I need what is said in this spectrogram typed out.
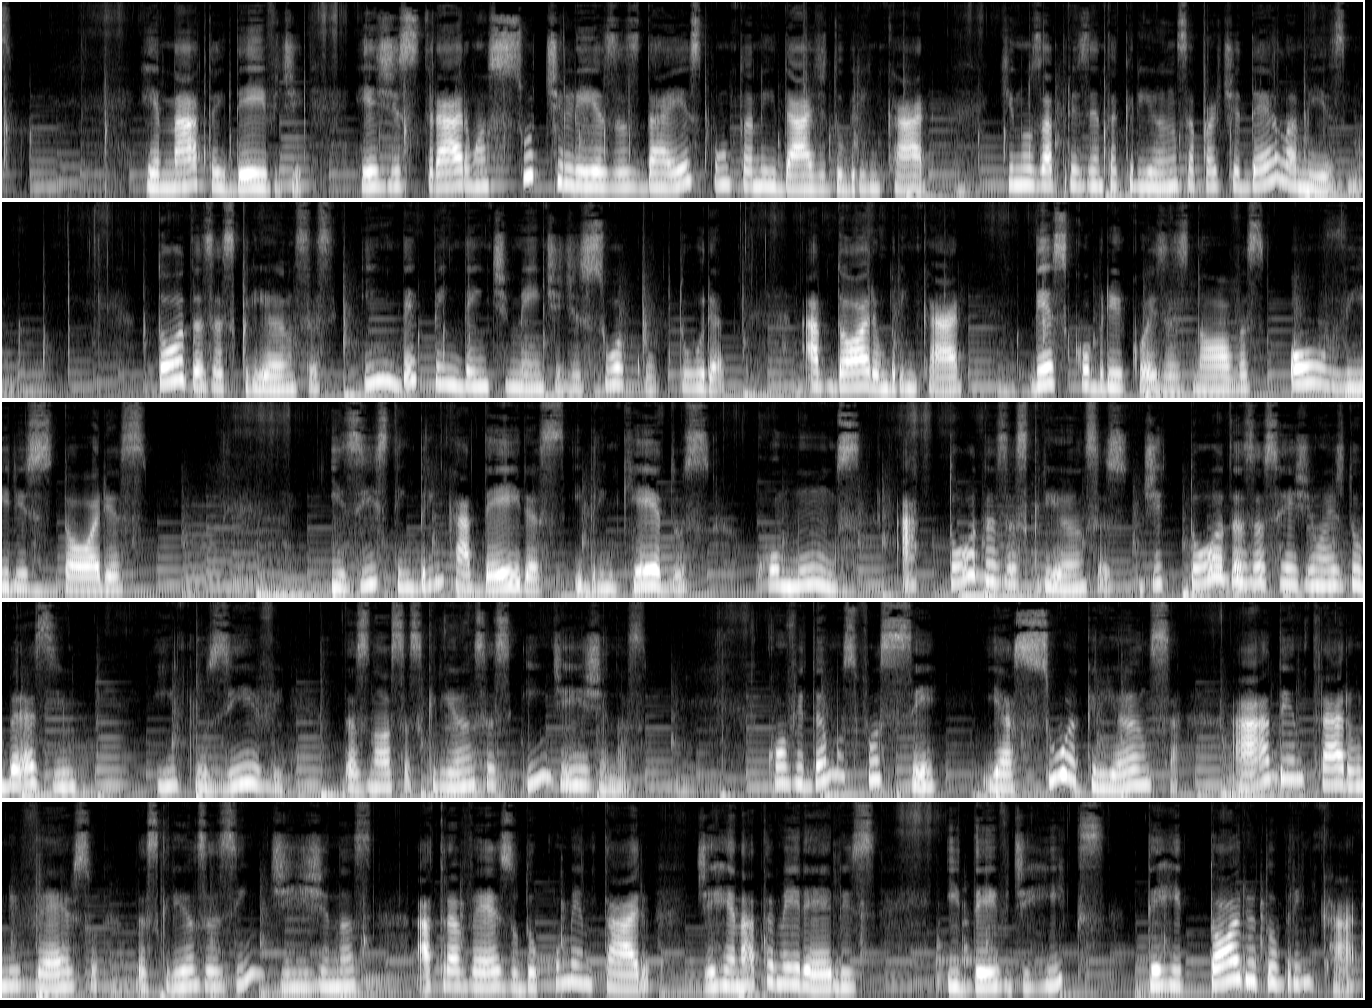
Renata e David registraram as sutilezas da espontaneidade do brincar que nos apresenta a criança a partir dela mesma. Todas as crianças, independentemente de sua cultura, adoram brincar, descobrir coisas novas, ouvir histórias. Existem brincadeiras e brinquedos comuns a todas as crianças de todas as regiões do Brasil, inclusive das nossas crianças indígenas. Convidamos você e a sua criança a adentrar o universo das crianças indígenas através do documentário de Renata Meirelles e David Hicks, Território do Brincar.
